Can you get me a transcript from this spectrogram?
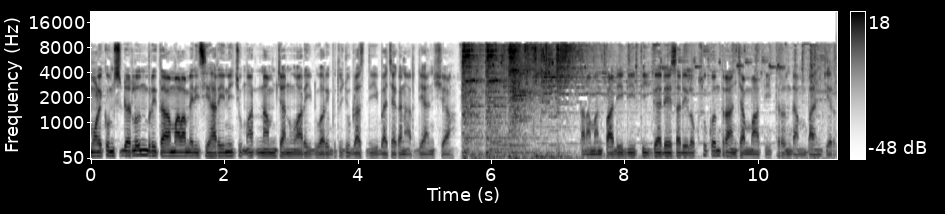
Assalamualaikum Sudarlun, berita malam edisi hari ini Jumat 6 Januari 2017 dibacakan Ardiansyah. Tanaman padi di tiga desa di Loksukun terancam mati terendam banjir.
